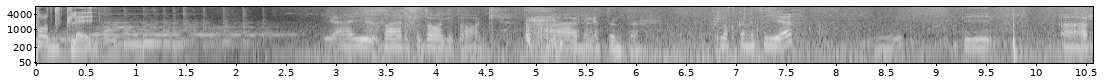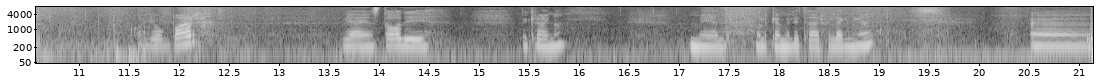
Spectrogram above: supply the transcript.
Podplay. Det är ju, vad är det för dag idag? Är, Jag vet inte. klockan är tio. Vi är och jobbar. Vi är i en stad i Ukraina med olika militärförläggningar. Eh,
